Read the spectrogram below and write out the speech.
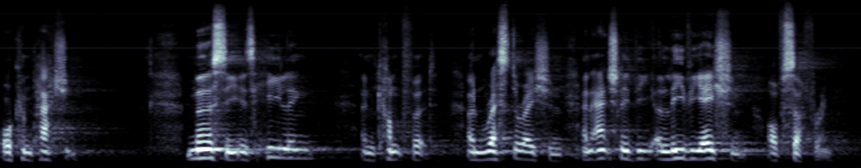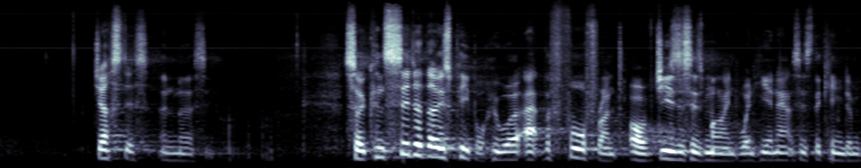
or compassion. Mercy is healing and comfort and restoration and actually the alleviation of suffering. Justice and mercy. So consider those people who were at the forefront of Jesus' mind when he announces the kingdom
